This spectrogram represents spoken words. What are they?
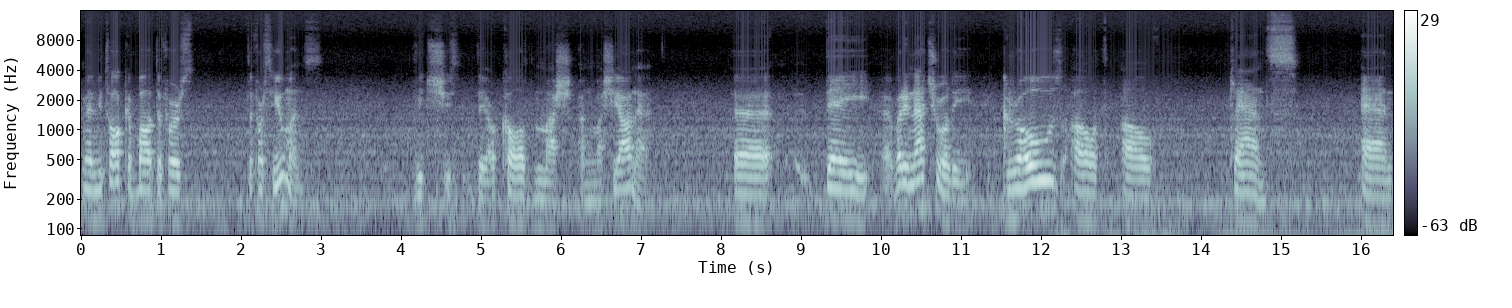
when we talk about the first, the first humans, which is, they are called Mash and Mashiana, uh, they uh, very naturally grows out of plants and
